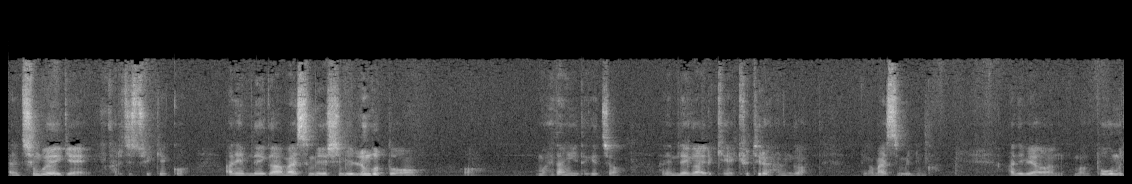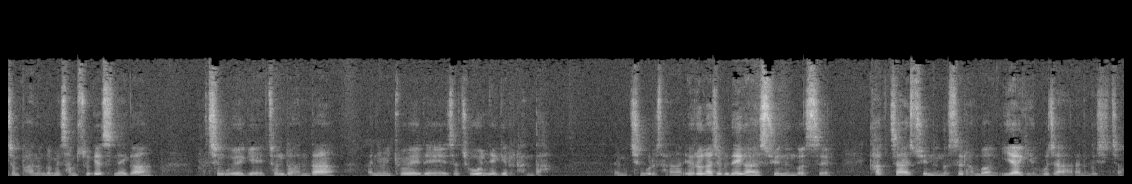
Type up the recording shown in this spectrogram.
아니면 친구에게 가르칠 수 있겠고, 아니면 내가 말씀을 열심히 읽는 것도 어, 뭐 해당이 되겠죠. 아니면 내가 이렇게 큐티를 하는 것, 내가 말씀 읽는 것, 아니면 뭐 복음을 전파하는 거면 삶 속에서 내가 친구에게 전도한다, 아니면 교회에 대해서 좋은 얘기를 한다, 아니면 친구를 사랑한다 여러 가지로 내가 할 수 있는 것을 각자 할 수 있는 것을 한번 이야기해 보자라는 것이죠.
